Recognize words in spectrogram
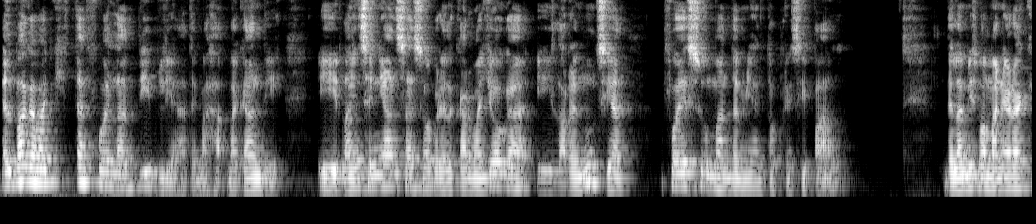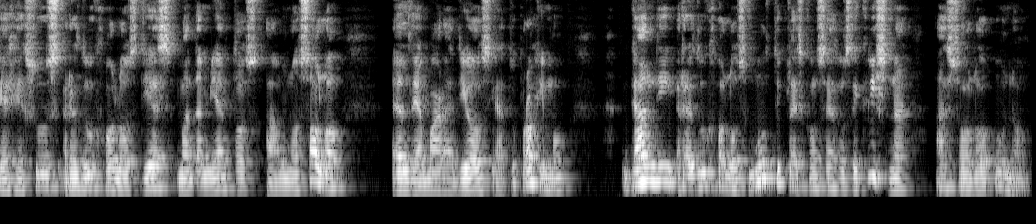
El Bhagavad Gita fue la Biblia de Mahatma Gandhi y la enseñanza sobre el karma yoga y la renuncia fue su mandamiento principal. De la misma manera que Jesús redujo los diez mandamientos a uno solo, el de amar a Dios y a tu prójimo, Gandhi redujo los múltiples consejos de Krishna a solo uno,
